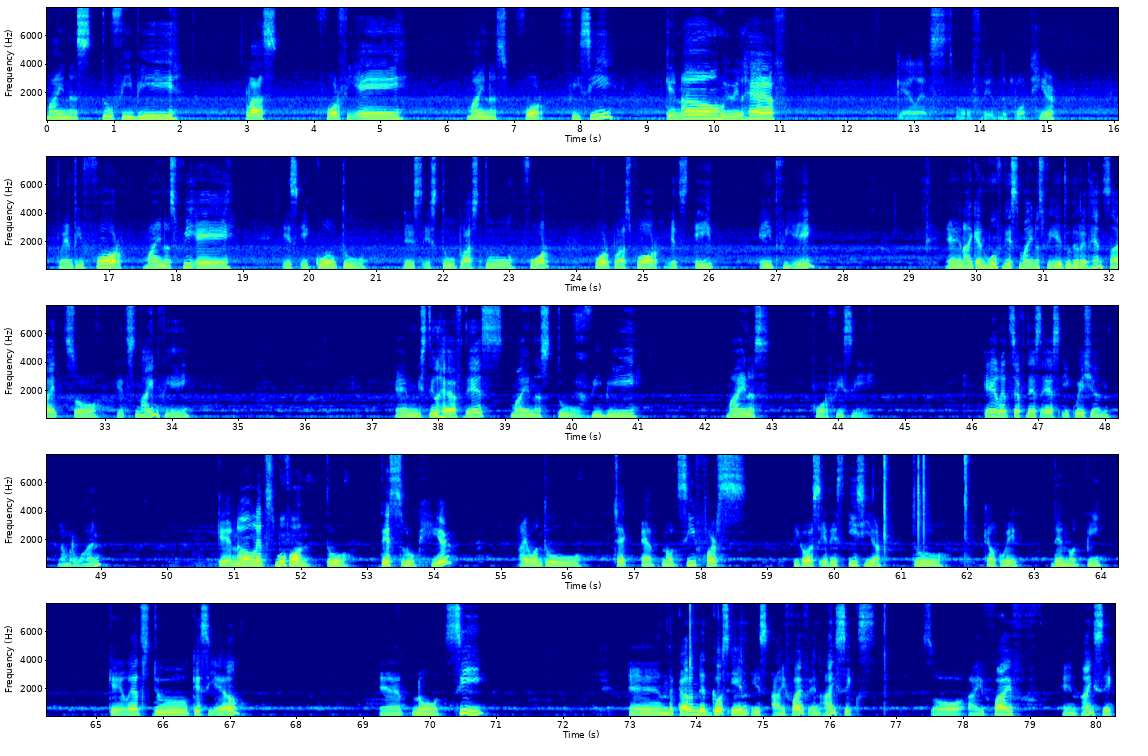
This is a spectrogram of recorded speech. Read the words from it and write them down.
minus 2VB plus 4VA minus 4VC okay now we will have okay let's move the, the board here. 24 minus VA is equal to this is 2 plus 2 4 4 plus 4 it's 8 8 VA. And I can move this minus VA to the right hand side so it's 9 VA. And we still have this minus 2 VB minus 4 VC okay let's save this as equation number one. Okay now let's move on to this loop here. I want to check at node C first because it is easier to calculate than node B. Okay let's do KCL at node C and the current that goes in is I5 and I6 so I5 and I6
